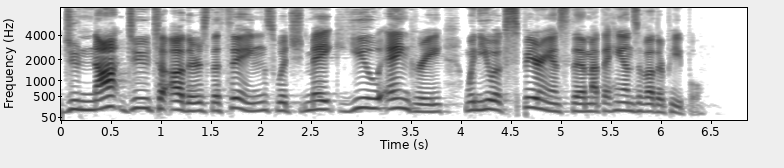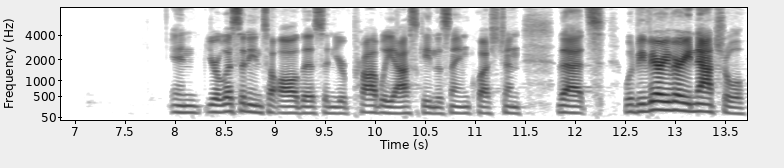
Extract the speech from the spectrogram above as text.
do not do to others the things which make you angry when you experience them at the hands of other people. And you're listening to all this, and you're probably asking the same question that would be very, very natural.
